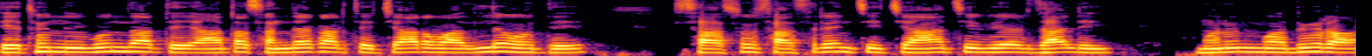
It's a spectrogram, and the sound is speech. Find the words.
तेथून निघून जाते. आता संध्याकाळचे चार वाजले होते. सासू सासऱ्यांची चहाची वेळ झाली. म्हणून मधुरा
